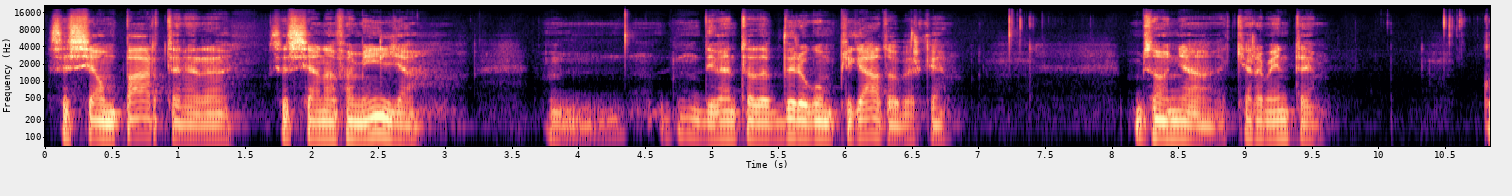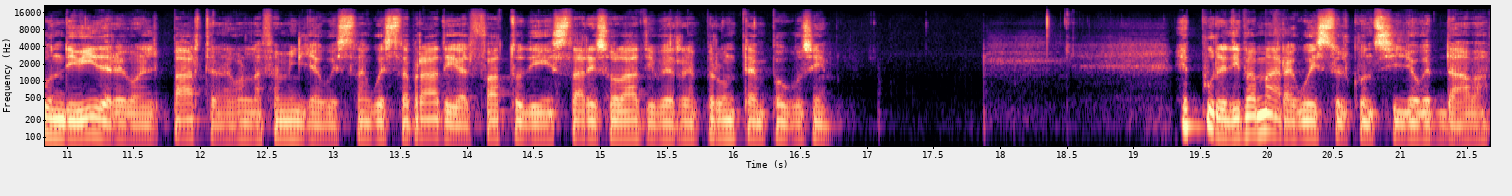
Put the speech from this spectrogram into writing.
se si ha un partner, se si ha una famiglia, mm, diventa davvero complicato perché bisogna chiaramente condividere con il partner, con la famiglia questa, questa pratica, il fatto di stare isolati per, per un tempo così. Eppure di Pamara questo è il consiglio che dava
